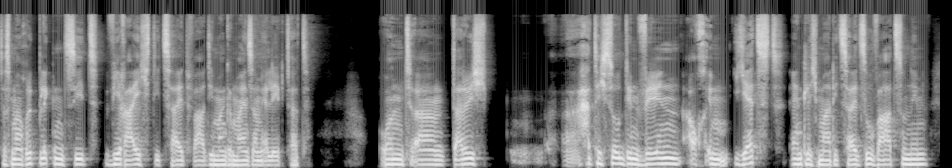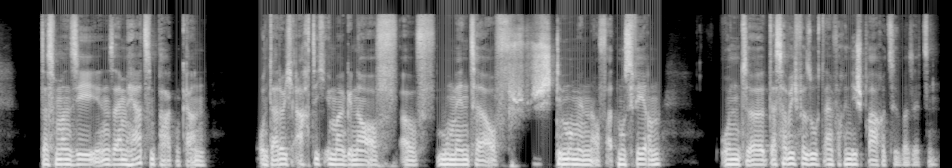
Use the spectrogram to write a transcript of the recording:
dass man rückblickend sieht, wie reich die Zeit war, die man gemeinsam erlebt hat. Und äh, dadurch hatte ich so den Willen, auch im Jetzt endlich mal die Zeit so wahrzunehmen, dass man sie in seinem Herzen parken kann. Und dadurch achte ich immer genau auf, auf Momente, auf Stimmungen, auf Atmosphären. Und äh, das habe ich versucht, einfach in die Sprache zu übersetzen.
